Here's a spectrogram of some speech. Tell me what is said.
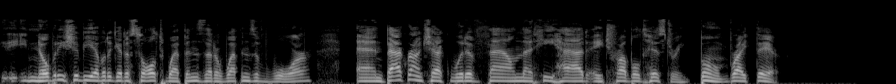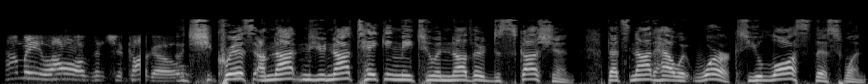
Nobody should be able to get assault weapons that are weapons of war. And background check would have found that he had a troubled history. Boom, right there. How many laws in Chicago? Uh, Chris, I'm not, you're not taking me to another discussion. That's not how it works. You lost this one.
